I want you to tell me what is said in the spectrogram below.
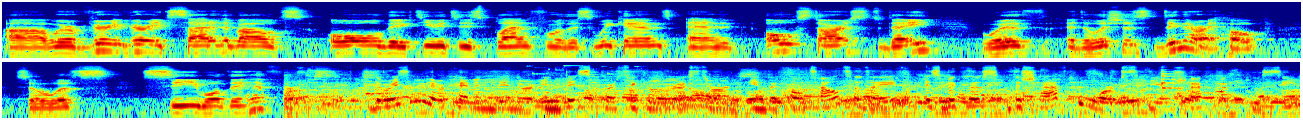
uh, we're very very excited about all the activities planned for this weekend and it all starts today with a delicious dinner I hope. So let's see what they have for us. The reason we are having dinner in this particular restaurant in the hotel today is because the chef who works here, Chef Matusi,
